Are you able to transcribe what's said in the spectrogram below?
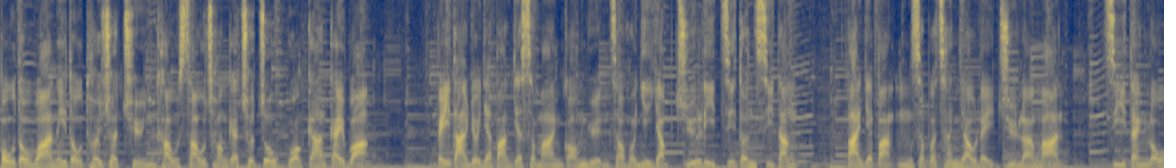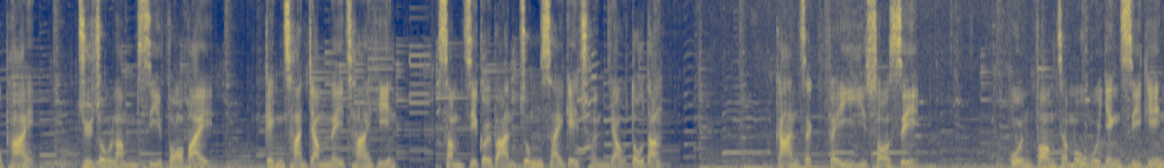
報道話呢度推出全球首創嘅出租國家計劃，俾大約一百一十萬港元就可以入主列支敦士登，帶一百五十個親友嚟住兩晚，自定路牌，鑄造臨時貨幣，警察任你差遣，甚至舉辦中世紀巡遊都得，簡直匪夷所思。官方就冇回應事件。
